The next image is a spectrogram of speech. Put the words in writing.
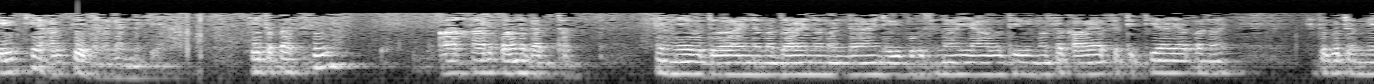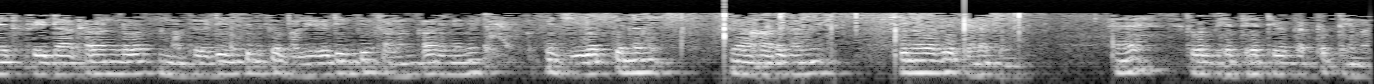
ඒකේ අර්ථය දැනගන්න කියලා. ඊට පස්සේ ආහාර පාන ගත්තා. එනේව දවායන මදායන මණ්ඩායන විභූෂණාය ආවදී මස කායස තිත්‍යයාපනයි එතකොට මේක ක්‍රීඩා කරන්නව මත වැඩිම පිණිස බලය වැඩිම පිණිස අලංකාර නෙමෙයි. මේ ජීවත් වෙන්නනේ මේ ආහාර ගන්න කියන වගේ දැනකින් ඈ? ඒකවත් බෙහෙත් බෙහෙත් ටිකක් ගත්තත් එහෙමයි.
